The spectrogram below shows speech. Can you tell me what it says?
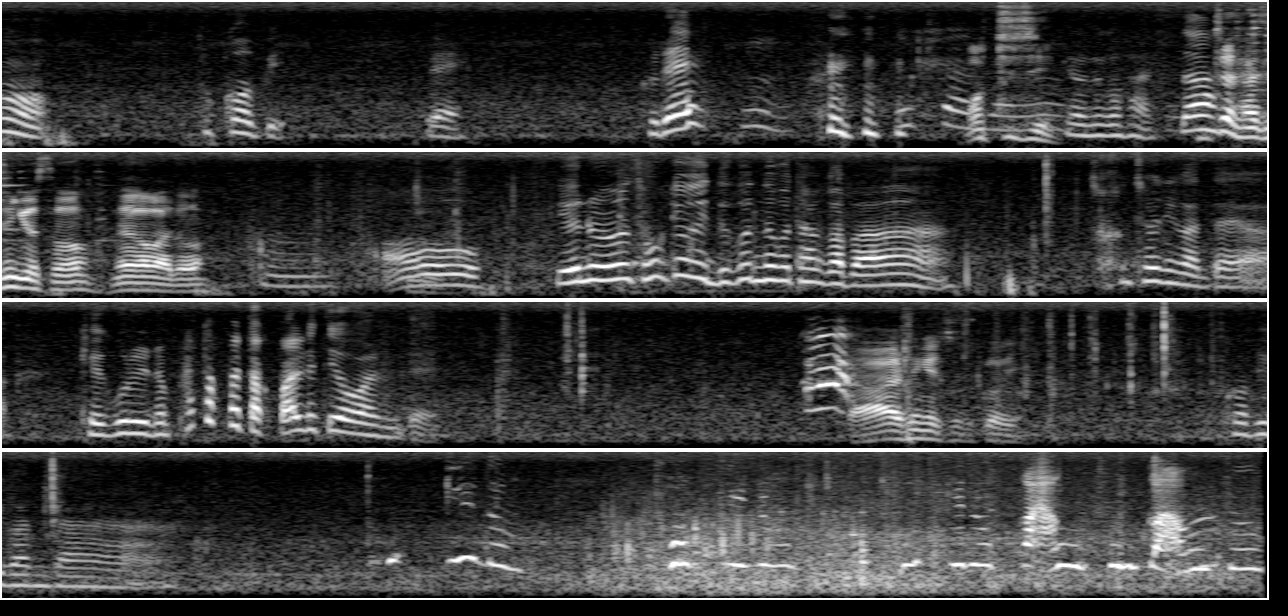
어. 두꺼비. 왜? 그래? 이렇게 어찌지? 연우가 봤어? 진짜 잘생겼어, 내가 봐도. 어우, 얘는 성격이 느긋느긋한가 봐. 천천히 간다, 야. 개구리는 팔딱팔딱 빨리 뛰어가는데. 잘생겼어, 거의. 두꺼비 간다. 토끼도 토끼도 깡충깡충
